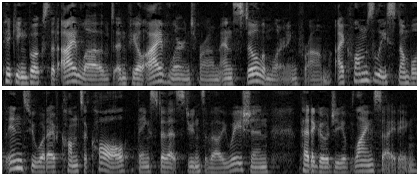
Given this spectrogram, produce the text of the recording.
picking books that I loved and feel I've learned from and still am learning from, I clumsily stumbled into what I've come to call, thanks to that student's evaluation, pedagogy of blindsiding.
